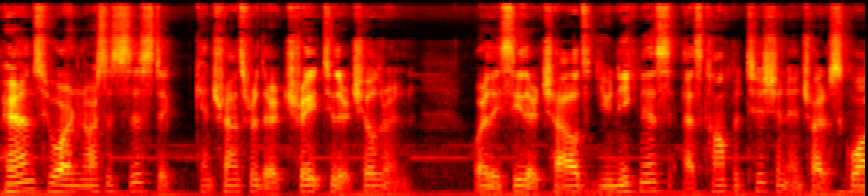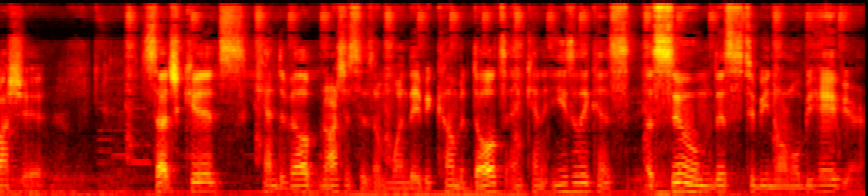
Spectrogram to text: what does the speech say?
Parents who are narcissistic can transfer their trait to their children, where they see their child's uniqueness as competition and try to squash it. Such kids can develop narcissism when they become adults and can easily cons- assume this to be normal behavior.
